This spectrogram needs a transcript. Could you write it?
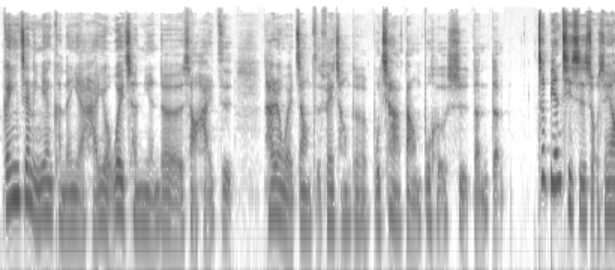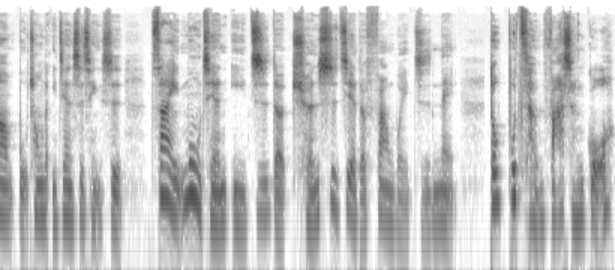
更衣间里面可能也还有未成年的小孩子，他认为这样子非常的不恰当、不合适等等。这边其实首先要补充的一件事情是，在目前已知的全世界的范围之内，都不曾发生过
